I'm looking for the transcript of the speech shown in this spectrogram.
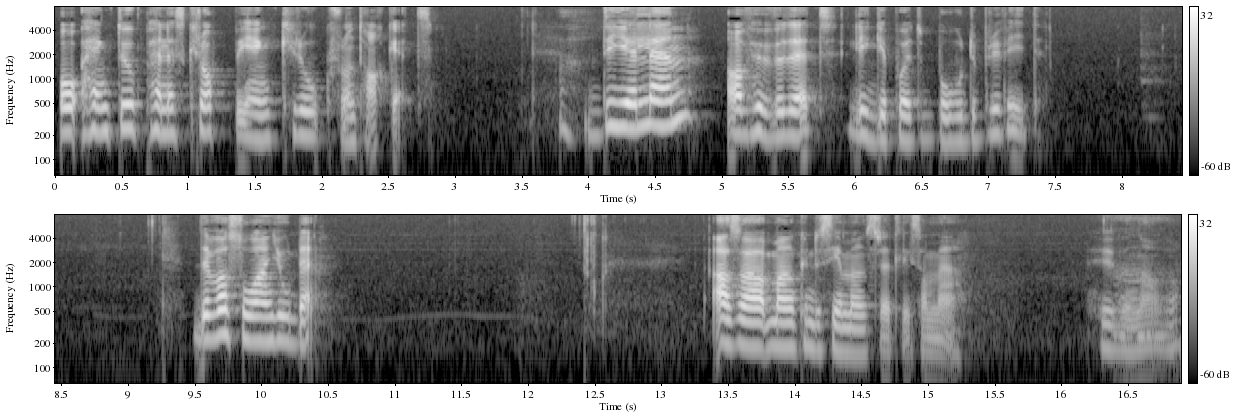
och hängt upp hennes kropp i en krok från taket. Delen av huvudet ligger på ett bord bredvid. Det var så han gjorde. Alltså man kunde se mönstret liksom med huvudena och så.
